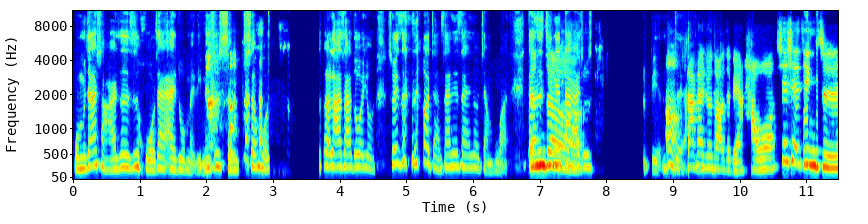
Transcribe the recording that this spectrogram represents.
我们家小孩真的是活在爱多美里面，就是生生活喝拉撒都会用，所以真的要讲三天三夜都讲不完。但是今天大概就是这边，嗯，大概就到这边。好哦，谢谢静芝。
